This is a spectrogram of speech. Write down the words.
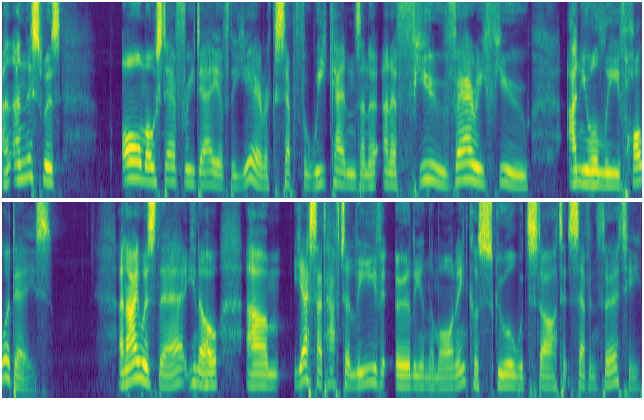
And and this was almost every day of the year except for weekends and a, and a few very few annual leave holidays. And I was there, you know. Um, yes, I'd have to leave early in the morning because school would start at seven thirty.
